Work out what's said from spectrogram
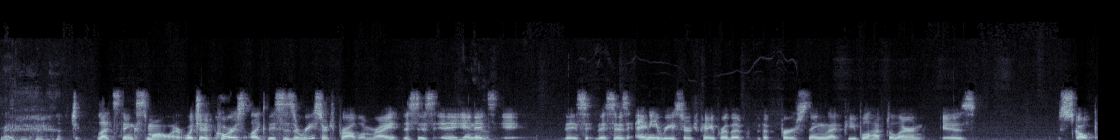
Right. Let's think smaller which of course like this is a research problem right? This is mm-hmm. and it's it, this this is any research paper. The the first thing that people have to learn is scope.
